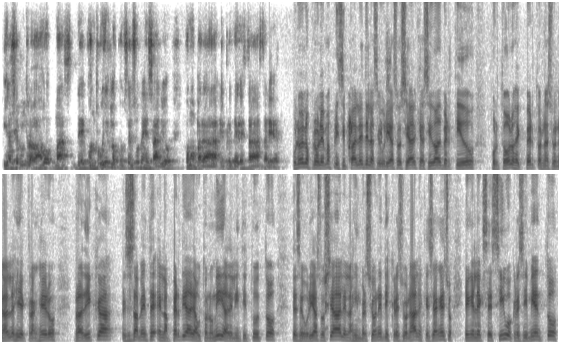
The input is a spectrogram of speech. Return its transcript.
y hacer un trabajo más de construir los consensos necesarios como para emprender estas tareas. Uno de los problemas principales de la seguridad social que ha sido advertido por todos los expertos nacionales y extranjeros radica precisamente en la pérdida de autonomía del Instituto de Seguridad Social, en las inversiones discrecionales que se han hecho, en el excesivo crecimiento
